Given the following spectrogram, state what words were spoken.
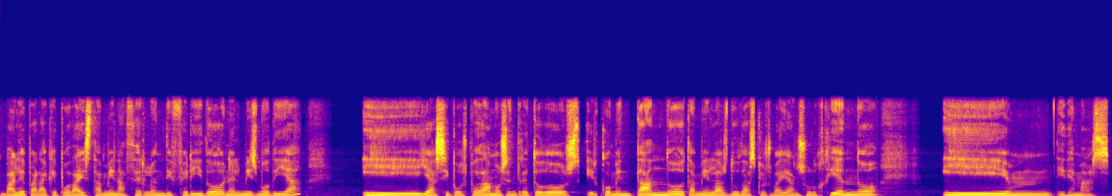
¿vale? Para que podáis también hacerlo en diferido en el mismo día y así pues podamos entre todos ir comentando también las dudas que os vayan surgiendo y, y demás.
